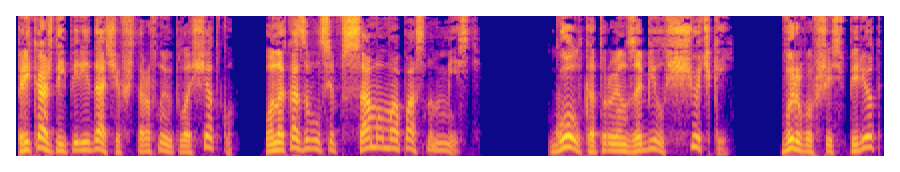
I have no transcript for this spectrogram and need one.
При каждой передаче в штрафную площадку он оказывался в самом опасном месте. Гол, который он забил щечкой, вырвавшись вперед,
